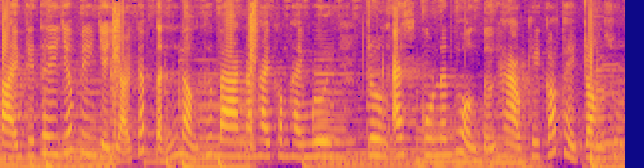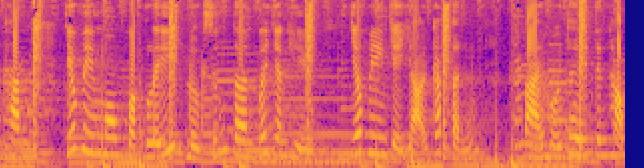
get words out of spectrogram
Tại kỳ thi giáo viên dạy giỏi cấp tỉnh lần thứ ba năm 2020, trường ASKUL Ninh Thuận tự hào khi có thầy Trần Xuân Thanh, giáo viên môn vật lý được xứng tên với danh hiệu giáo viên dạy giỏi cấp tỉnh. Tại hội thi tinh học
